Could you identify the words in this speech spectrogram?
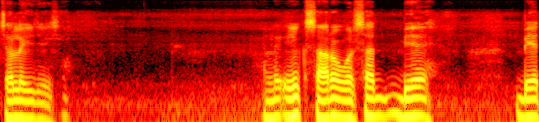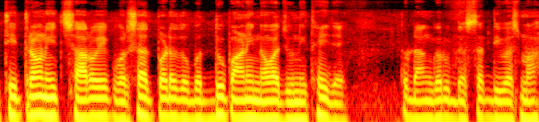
ચલાઈ જાય છે. એટલે એક સારો વરસાદ બે બેથી ત્રણ ઇંચ સારો એક વરસાદ પડે તો બધું પાણી નવા જૂની થઈ જાય. તો ડાંગરું દસ જ દિવસમાં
